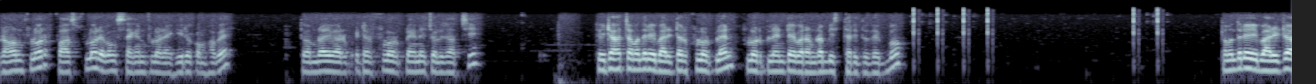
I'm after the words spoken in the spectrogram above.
গ্রাউন্ড ফ্লোর ফার্স্ট ফ্লোর এবং সেকেন্ড ফ্লোর একই রকম হবে। তো আমরা এবার এটার ফ্লোর প্ল্যানে চলে যাচ্ছি। তো এটা হচ্ছে আমাদের এই বাড়িটার ফ্লোর প্ল্যান ফ্লোর প্ল্যানটা এবার আমরা বিস্তারিত দেখব। তো আমাদের এই বাড়িটা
